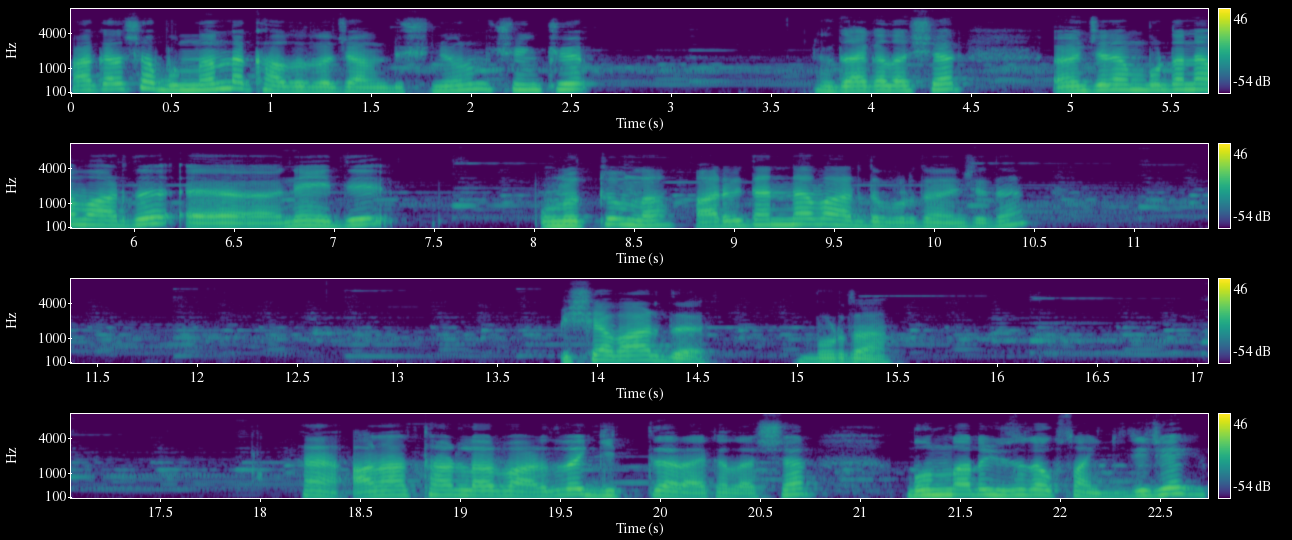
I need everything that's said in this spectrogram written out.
Arkadaşlar bunların da kaldırılacağını düşünüyorum. Çünkü arkadaşlar önceden burada ne vardı? Ee, neydi? Unuttum la. Harbiden ne vardı burada önceden? Bir şey vardı burada. He anahtarlar vardı ve gittiler arkadaşlar. Bunlar da %90 gidecek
